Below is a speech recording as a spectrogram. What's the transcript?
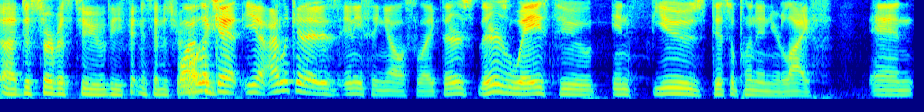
uh, disservice to the fitness industry Well, I look ex- at yeah, I look at it as anything else. Like there's there's ways to infuse discipline in your life, and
